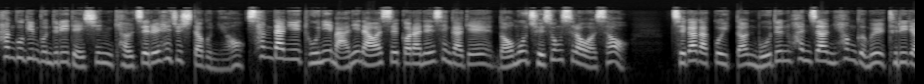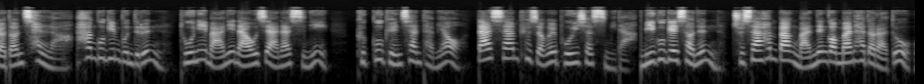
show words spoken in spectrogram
한국인 분들이 대신 결제를 해주시더군요. 상당히 돈이 많이 나왔을 거라는 생각에 너무 죄송스러워서 제가 갖고 있던 모든 환전 현금을 드리려던 찰나 한국인 분들은 돈이 많이 나오지 않았으니 극구 괜찮다며 따스한 표정을 보이셨습니다. 미국에서는 주사 한 방 맞는 것만 하더라도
